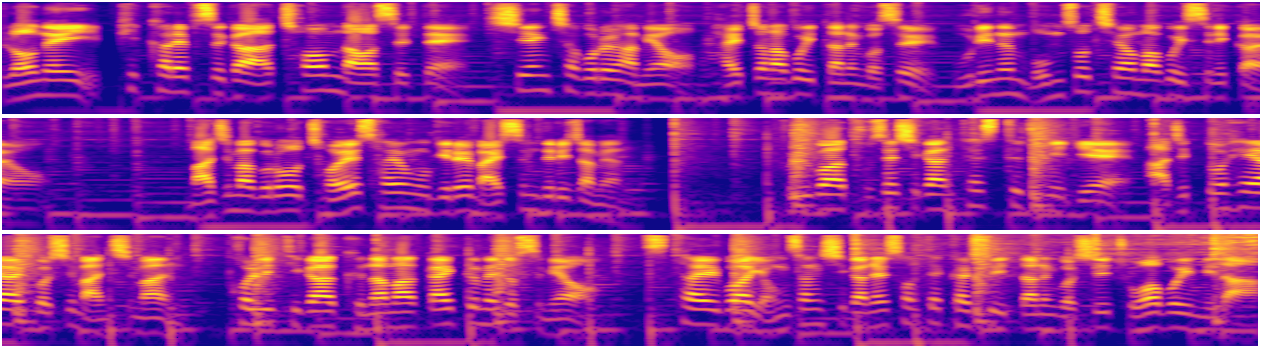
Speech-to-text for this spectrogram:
런웨이, 피카랩스가 처음 나왔을 때 시행착오를 하며 발전하고 있다는 것을 우리는 몸소 체험하고 있으니까요. 마지막으로 저의 사용 후기를 말씀드리자면 불과 두세 시간 테스트 중이기에 아직도 해야 할 것이 많지만 퀄리티가 그나마 깔끔해졌으며 스타일과 영상 시간을 선택할 수 있다는 것이 좋아 보입니다.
